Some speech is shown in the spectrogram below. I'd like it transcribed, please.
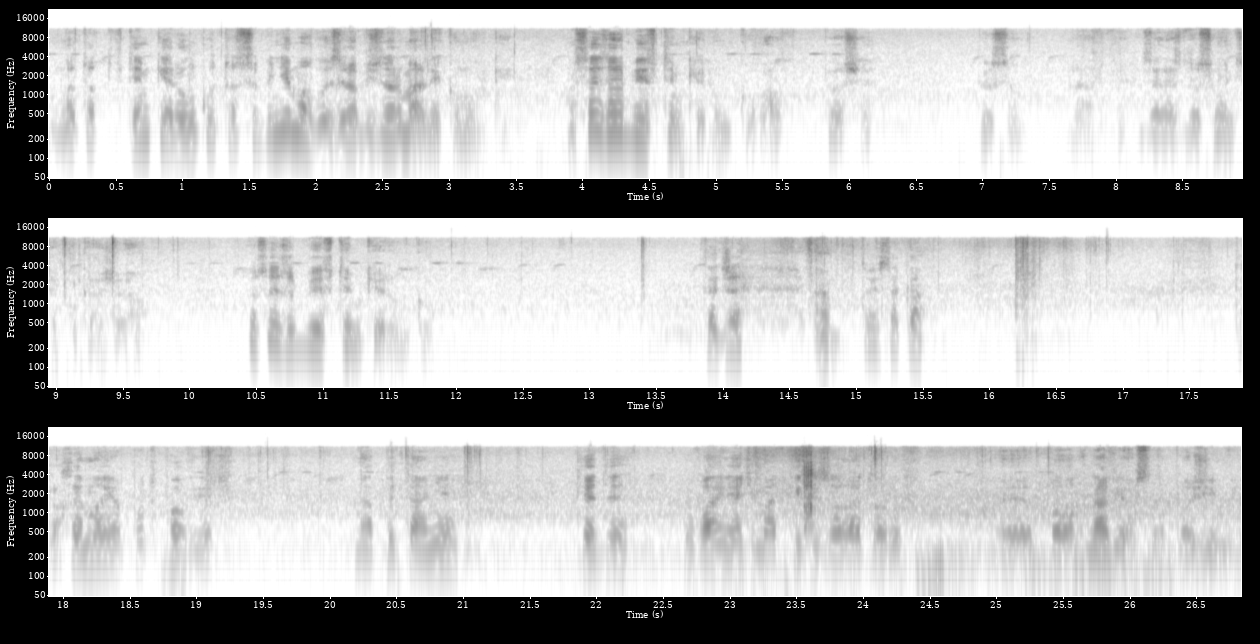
No to w tym kierunku to sobie nie mogły zrobić normalnej komórki. No sobie zrobiły w tym kierunku. O, proszę. Tu są larwy. Zaraz do słońca pokażę. O. No sobie zrobiły w tym kierunku. Także to jest taka trochę moja podpowiedź na pytanie, kiedy uwalniać matki z izolatorów e, po, na wiosnę, po zimie.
